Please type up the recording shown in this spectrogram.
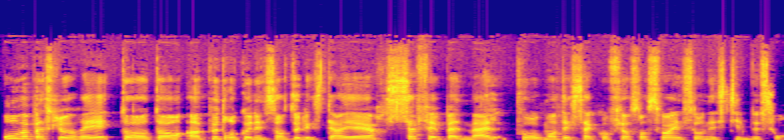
On va pas se leurrer, de temps en temps, un peu de reconnaissance de l'extérieur, ça fait pas de mal pour augmenter sa confiance en soi et son estime de soi.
